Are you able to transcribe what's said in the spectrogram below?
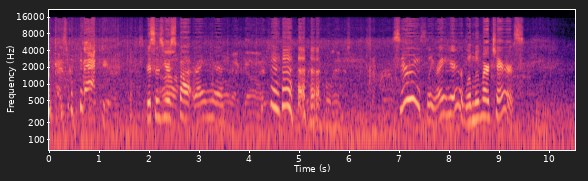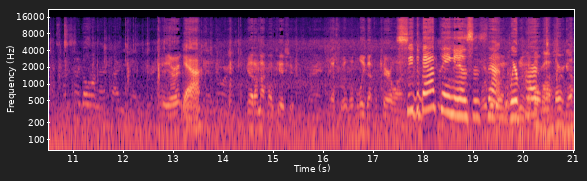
You guys are back here. This is your Oh. spot right here. Oh my gosh. Where can I pull in just temporarily? Seriously, right here. We'll move our chairs. Just gonna go on that side again. Hey Eric, Yeah. good, I'm not gonna kiss you. That's, we'll, we'll leave that for Carolyn. See, the bad thing is, is We're that we're doing a parked. There we go.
